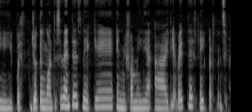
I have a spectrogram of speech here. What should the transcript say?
y pues yo tengo antecedentes de que en mi familia hay diabetes e hipertensión.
